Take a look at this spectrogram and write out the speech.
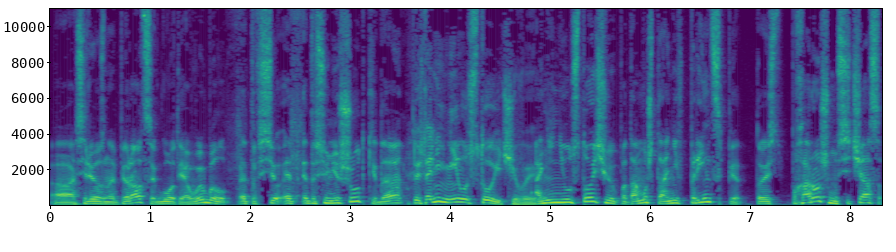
а, серьезная операция. Год я выбыл. Это все, это, это все не шутки, да. То есть они неустойчивые. Они неустойчивые, потому что они в принципе, то есть по-хорошему сейчас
